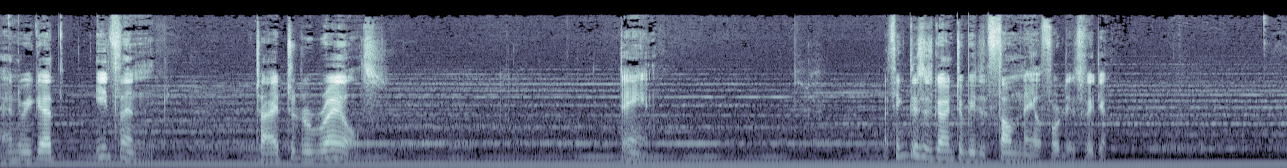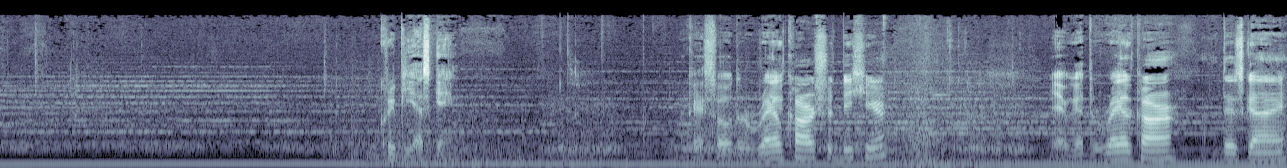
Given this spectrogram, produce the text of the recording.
And we got Ethan tied to the rails. Damn. I think this is going to be the thumbnail for this video. Creepy ass game. Okay, so the rail car should be here. Yeah, we got the rail car, this guy,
